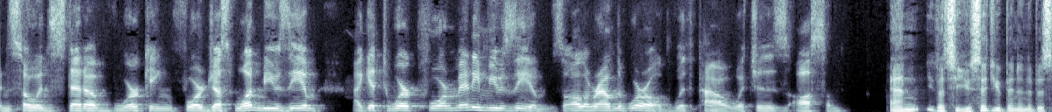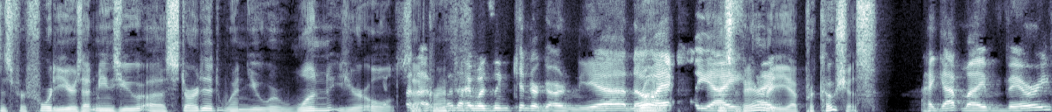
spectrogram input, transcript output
And so, instead of working for just one museum, I get to work for many museums all around the world with POW, which is awesome. And let's see, you said you've been in the business for 40 years. That means you uh, started when you were one year old. Is when that I, correct? When I was in kindergarten. Yeah, no, Right. actually, It was I, very uh, precocious. I I got my very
